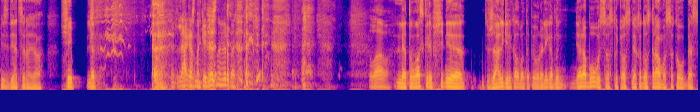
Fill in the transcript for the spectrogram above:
Pizdėts yra jo. Šiaip liet... Net legas nuo kėdės nuvirta. Wow. Lietuvos krepšinį žalgirį, kalbant apie Eurolygą, nu, nėra buvusios tokios niekada traumos, sakau, mes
